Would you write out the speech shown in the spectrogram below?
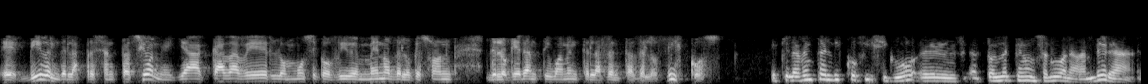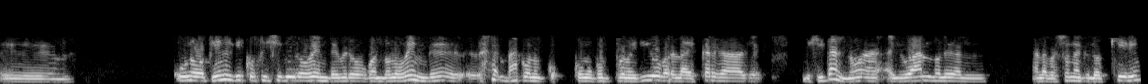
eh, viven de las presentaciones. Ya cada vez los músicos viven menos de lo que son, de lo que era antiguamente las ventas de los discos. Es que la venta del disco físico eh, actualmente es un saludo a la bandera. Eh, uno tiene el disco físico y lo vende, pero cuando lo vende va como comprometido para la descarga digital, ¿no? Ayudándole al, a la persona que lo quiere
